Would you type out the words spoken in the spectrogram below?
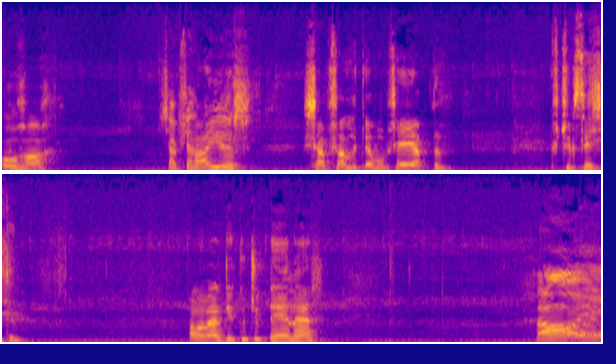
Oha. Şapşal. Hayır. Şapşallık yapıp şey yaptım. Küçük seçtim. Ama belki küçük de yener. Hayır.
